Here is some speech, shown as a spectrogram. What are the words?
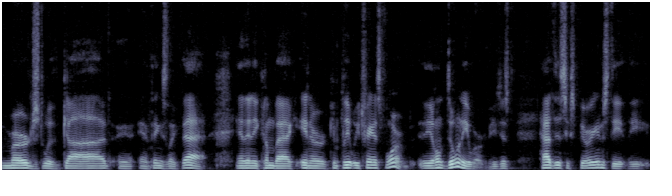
merged with God and, and, things like that. And then he come back and are completely transformed. They don't do any work. They just have this experience, the, the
